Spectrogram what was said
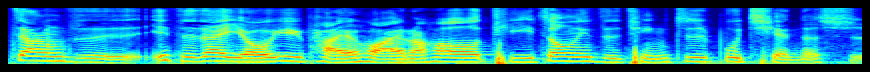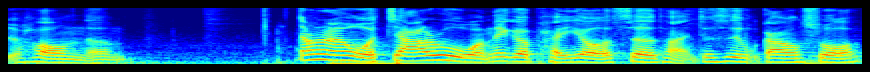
这样子一直在犹豫徘徊，然后体重一直停滞不前的时候呢，当然我加入我那个朋友社团，就是我刚刚说。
